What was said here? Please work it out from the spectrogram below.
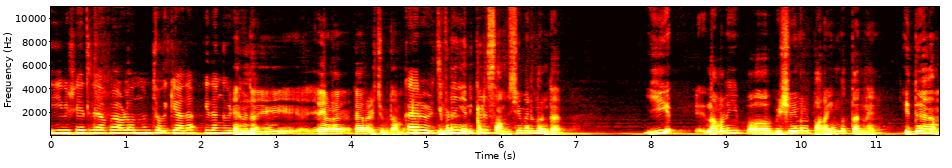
ഈ വിഷയത്തിൽ അപ്പൊ അവളൊന്നും ചോദിക്കാതെ ഇതങ്ങ് എന്താ ഈ ഇയാളെ കയറഴിച്ചു വിടാം ഇവിടെ എനിക്കൊരു സംശയം വരുന്നുണ്ട്. ഈ നമ്മൾ ഈ വിഷയങ്ങൾ പറയുമ്പോൾ തന്നെ ഇദ്ദേഹം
